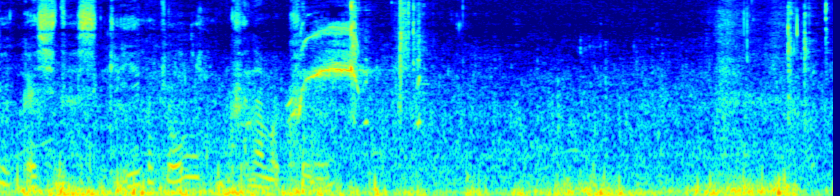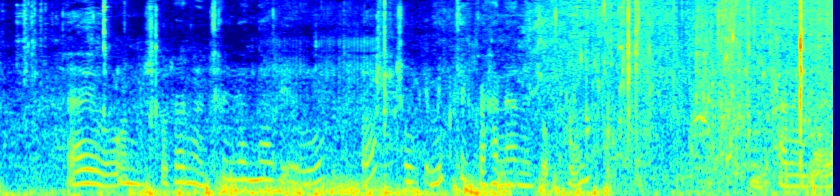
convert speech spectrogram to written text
여기까지 다섯 개. 얘가 조금 그나마 크네. 아유 오늘 소라는 틀렸나봐요. 어? 저기 밑에 거 하나는 조금 괜찮은가요?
